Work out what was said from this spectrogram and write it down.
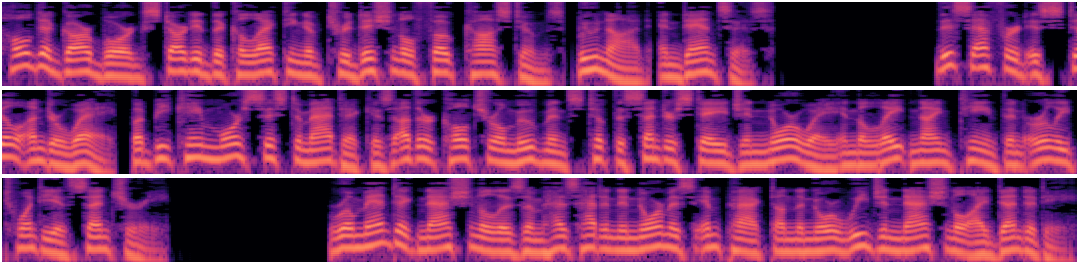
Hulda Garborg started the collecting of traditional folk costumes and dances. This effort is still underway, but became more systematic as other cultural movements took the center stage in Norway in the late 19th and early 20th century. Romantic nationalism has had an enormous impact on the Norwegian national identity.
